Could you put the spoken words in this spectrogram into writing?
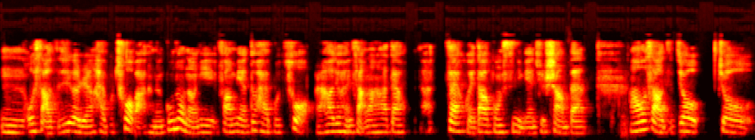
嗯，我嫂子这个人还不错吧，可能工作能力方面都还不错，然后就很想让他带再回到公司里面去上班，然后我嫂子就就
